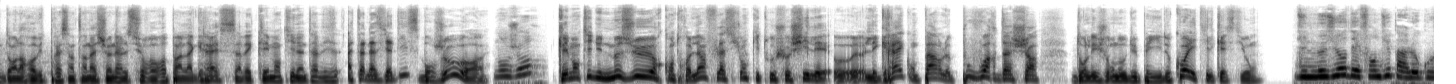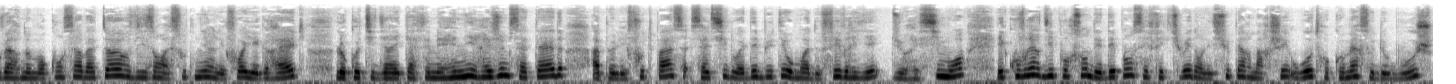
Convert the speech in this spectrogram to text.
dans la revue de presse internationale sur Europe 1, la Grèce, avec Clémentine Athana- Athanasiadis. Bonjour. Bonjour. Clémentine, une mesure contre l'inflation qui touche aussi les, euh, les Grecs. On parle pouvoir d'achat dans les journaux du pays. De quoi est-il question D'une mesure défendue par le gouvernement conservateur visant à soutenir les foyers grecs, le quotidien Ekathemerini résume cette aide, appelée Food Pass. Celle-ci doit débuter au mois de février, durer six mois et couvrir 10% des dépenses effectuées dans les supermarchés ou autres commerces de bouche.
